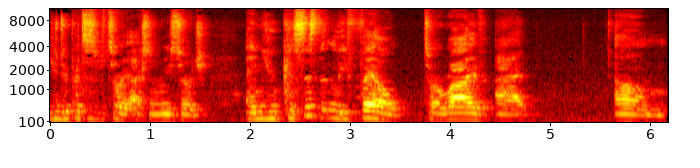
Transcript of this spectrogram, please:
you do participatory action research and you consistently fail to arrive at um,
